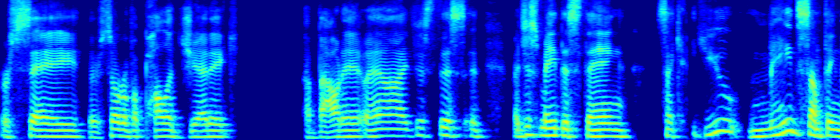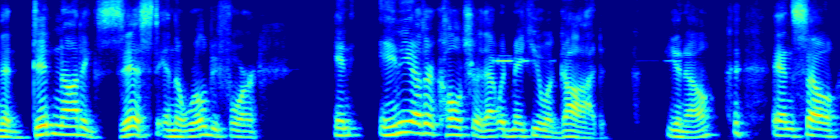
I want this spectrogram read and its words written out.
or say. They're sort of apologetic. about it. Well, I just this I just made this thing. It's like you made something that did not exist in the world before in any other culture that would make you a god, you know? and so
